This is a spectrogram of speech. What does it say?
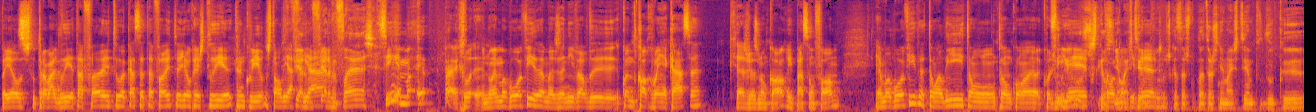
para eles o trabalho do dia está feito, a caça está feita e o resto do dia tranquilo, estão ali a afiar. fiar flash. Sim, é, é- pá, é não é uma boa vida, mas a nível de quando corre bem a caça, que às vezes não corre e passam fome, é uma boa vida. Estão ali, estão, estão com, a- com as Sim, mulheres, os, estão eles a tinham mais conviver. tempo, os caçadores-coletores tinham mais tempo do que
